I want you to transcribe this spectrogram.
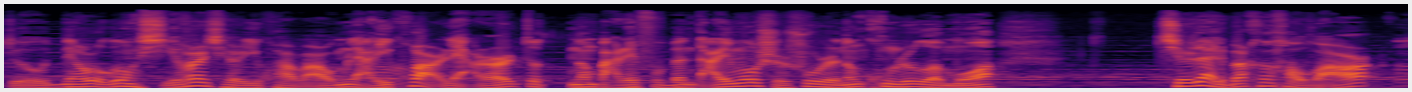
就那会儿我跟我媳妇儿其实一块儿玩，我们俩一块儿俩人就能把这副本打，因为我使术士能控制恶魔，其实在里边很好玩儿。嗯，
